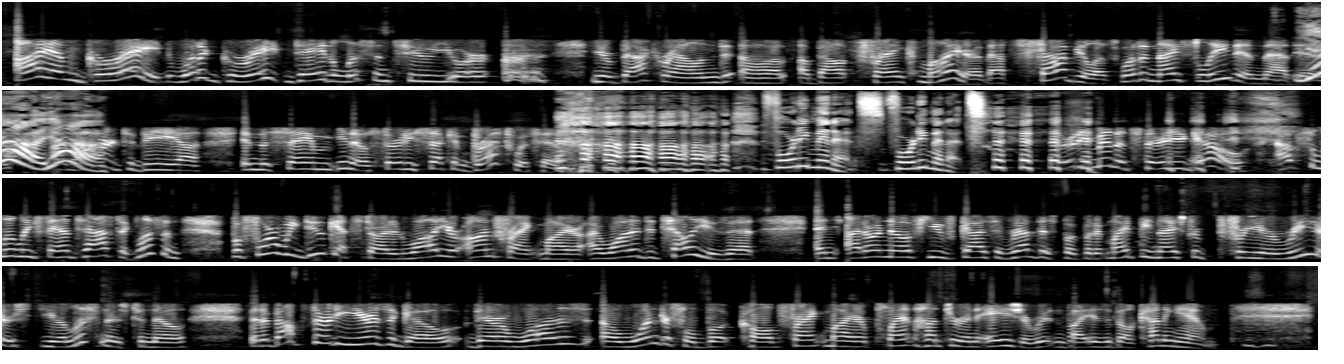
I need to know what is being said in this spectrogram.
I am great. What a great day to listen to your your background uh, about Frank Meyer. That's fabulous. What a nice lead in that is. Yeah, yeah. I'm honored to be uh, in the same, you know, 30 second breath with him. 40 minutes. 40 minutes. 30 minutes. There you go. Absolutely fantastic. Listen, before we do get started, while you're on Frank Meyer, I wanted to tell you that, and I don't know if you guys have read this book, but it might be nice for, for your readers, your listeners to know that about 30 years ago, there was a wonderful book called Frank Meyer, Plant Hunter in Asia, written by Isabel Cunningham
